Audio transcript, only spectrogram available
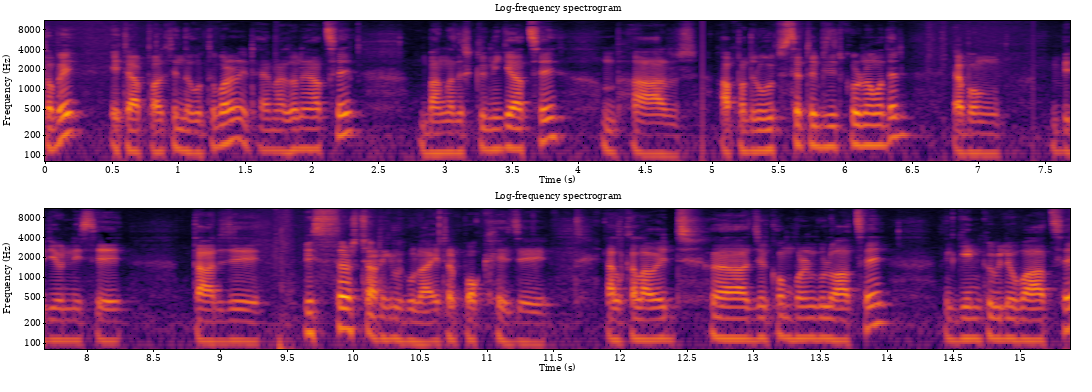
তবে এটা আপনারা চিন্তা করতে পারেন, এটা অ্যামাজনে আছে, বাংলাদেশ ক্লিনিকে আছে, আর আপনাদের ওয়েবসাইটে ভিজিট করুন আমাদের এবং ভিডিওর নিচে তার যে রিসার্চ আর্টিকেলগুলো এটার পক্ষে যে অ্যালকালয়েড যে কম্পোনেন্টগুলো আছে গ্রিন গিনকোবিলোবা আছে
